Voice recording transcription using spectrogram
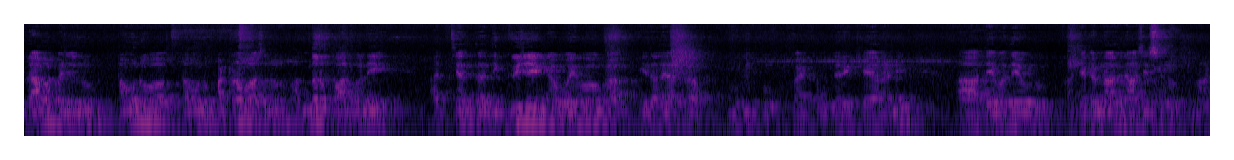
గ్రామ ప్రజలు టౌన్ టౌన్ పట్టణ వాసులు అందరూ పాల్గొని అత్యంత దిగ్విజయంగా వైభవంగా ఈ రథయాత్ర ముగింపు కార్యక్రమం జరిగి చేయాలని ఆ దేవదేవుడు ఆ జగన్నాథుని ఆశీస్సులు మన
